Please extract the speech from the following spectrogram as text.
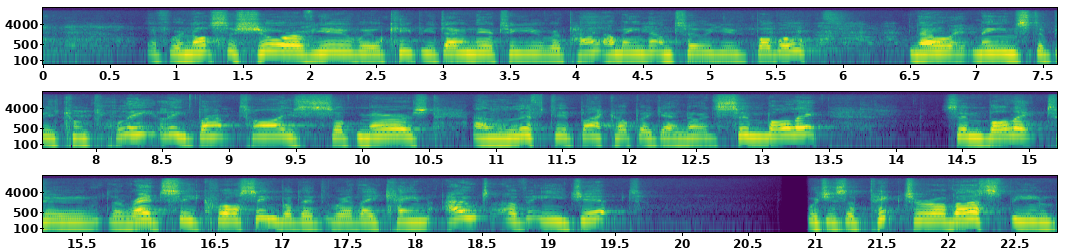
if we're not so sure of you, we'll keep you down there till you repent. I mean, until you bubble. No, it means to be completely baptized, submerged, and lifted back up again. No, it's symbolic, symbolic to the Red Sea crossing where, where they came out of Egypt, which is a picture of us being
